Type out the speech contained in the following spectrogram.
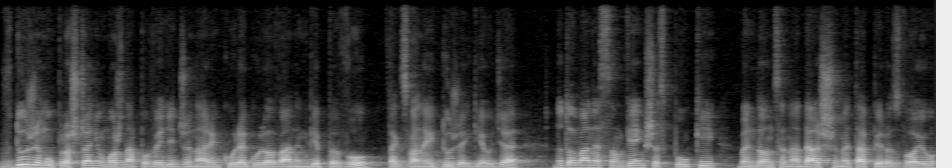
W dużym uproszczeniu można powiedzieć, że na rynku regulowanym GPW, tzw. tak dużej giełdzie, notowane są większe spółki będące na dalszym etapie rozwoju,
